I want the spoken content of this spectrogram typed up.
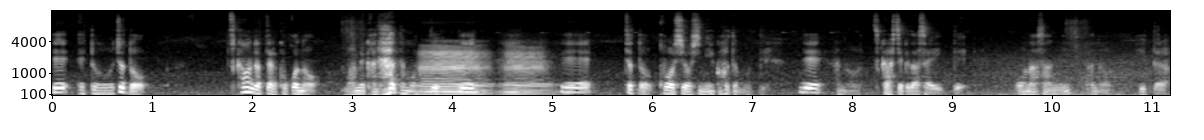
で、えっと、ちょっと使うんだったらここの豆かなと思ってうんででちょっと交渉しに行こうと思ってであの使わせてくださいってオーナーさんにあの言ったらあ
